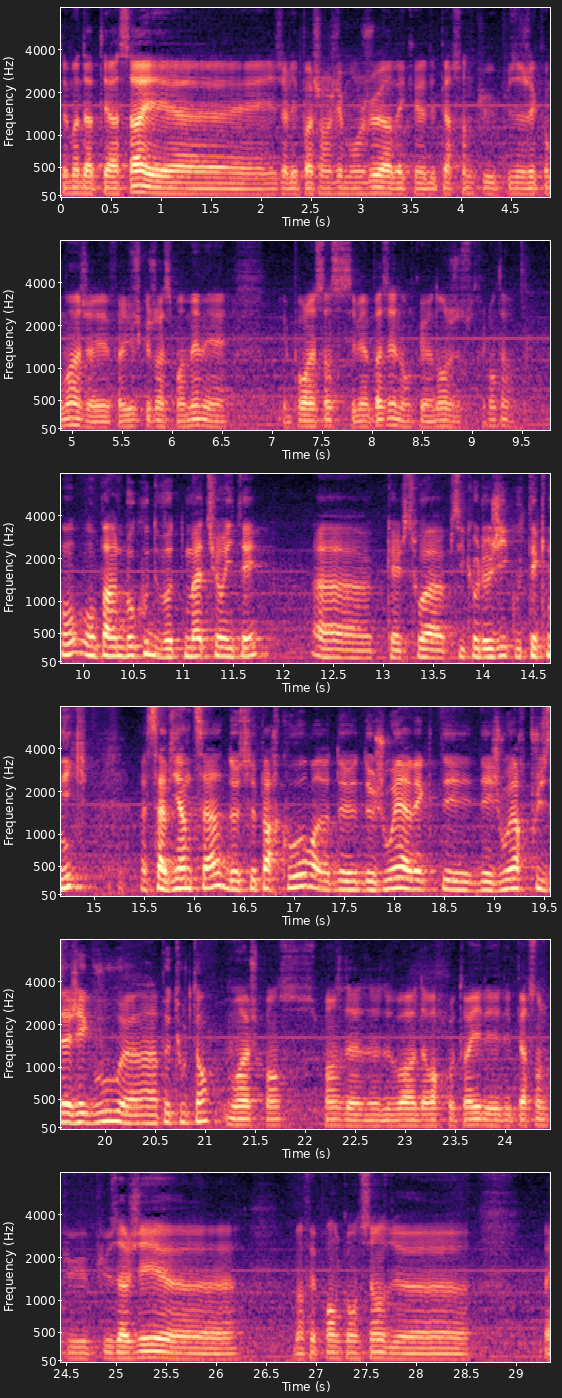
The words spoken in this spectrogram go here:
de m'adapter à ça. Et, et j'allais pas changer mon jeu avec des personnes plus, plus âgées que moi, il fallait juste que je reste moi-même. Et, et, pour l'instant ça s'est bien passé, donc non, je suis très content. On, on, parle beaucoup de votre maturité, qu'elle soit psychologique ou technique. Ça vient de ça, de ce parcours, de, jouer avec des, joueurs plus âgés que vous euh, un peu tout le temps? Moi, je pense, pense d'avoir côtoyé des, personnes plus, âgées euh, m'a fait prendre conscience de, bah,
